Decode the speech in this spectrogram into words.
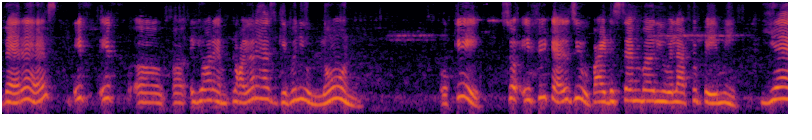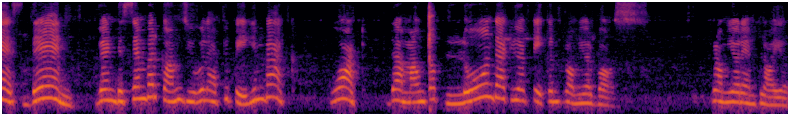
Whereas if if uh, uh, your employer has given you loan, okay, so if he tells you by December you will have to pay me, Yes, then when December comes, you will have to pay him back. What? The amount of loan that you have taken from your boss, from your employer.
